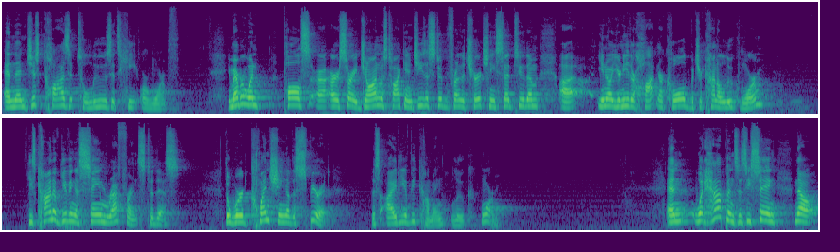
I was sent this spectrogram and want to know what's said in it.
and then just cause it to lose its heat or warmth. You remember when Paul, or sorry, John was talking, and Jesus stood in front of the church, and he said to them, uh, You know, you're neither hot nor cold, but you're kind of lukewarm. He's kind of giving a same reference to this the word quenching of the Spirit this idea of becoming lukewarm. And what happens is he's saying, now,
